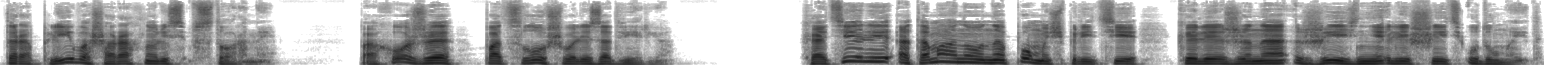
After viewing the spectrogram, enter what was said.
торопливо шарахнулись в стороны. Похоже, подслушивали за дверью. Хотели атаману на помощь прийти, коли жена жизни лишить удумает.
